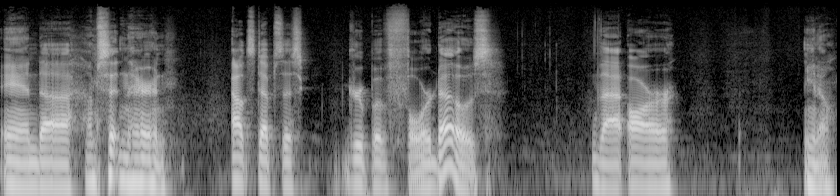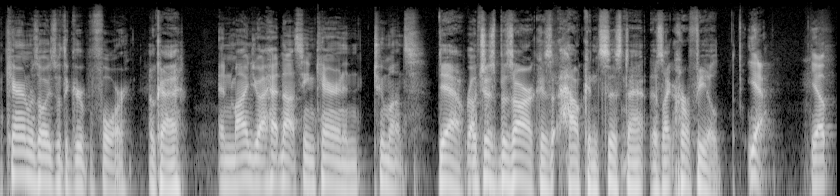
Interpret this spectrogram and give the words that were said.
And uh, I'm sitting there, and out steps this group of four does that are, you know, Karen was always with a group of four. Okay. And mind you, I had not seen Karen in two months. Yeah, which is bizarre because how consistent it's like her field. Yeah. Yep.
